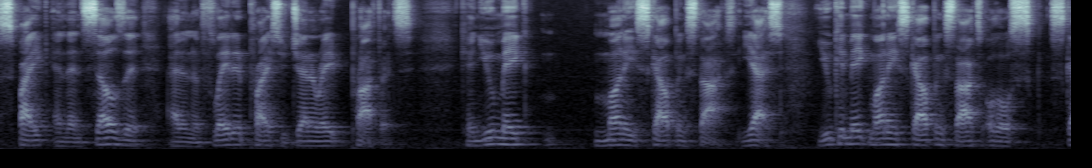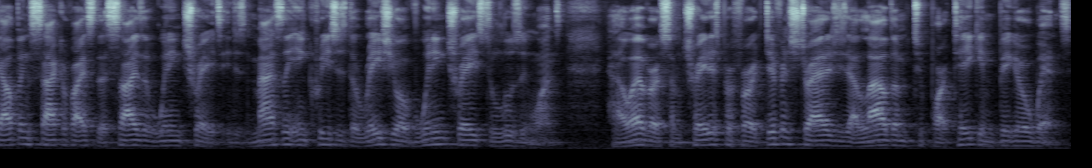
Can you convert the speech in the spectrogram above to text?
spike and then sells it at an inflated price to generate profits. Can you make money scalping stocks? Yes, you can make money scalping stocks, although scalping sacrifices the size of winning trades. It massively increases the ratio of winning trades to losing ones. However, some traders prefer different strategies that allow them to partake in bigger wins.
